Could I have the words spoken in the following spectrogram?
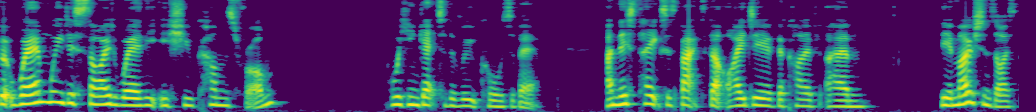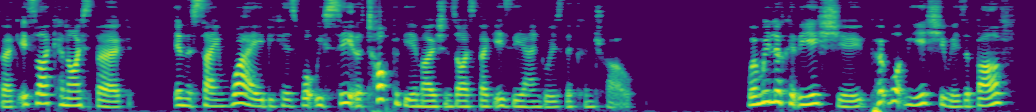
But when we decide where the issue comes from, we can get to the root cause of it. And this takes us back to that idea of the kind of um, the emotions iceberg. It's like an iceberg in the same way because what we see at the top of the emotions iceberg is the anger, is the control. When we look at the issue, put what the issue is above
